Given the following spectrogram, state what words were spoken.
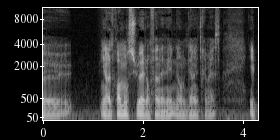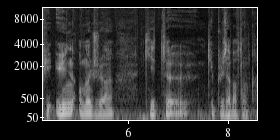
Euh, il y en a trois mensuelles en fin d'année, dans le dernier trimestre, et puis une au mois de juin qui est, qui est plus importante. Quoi.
